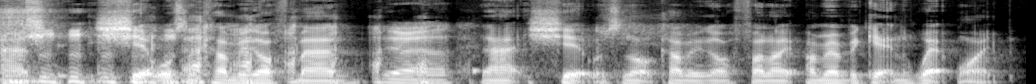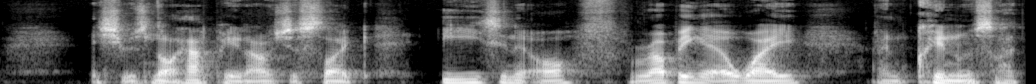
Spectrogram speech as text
and shit wasn't coming off, man. Yeah. That shit was not coming off, and I, I remember getting a wet wipe, and she was not happy, and I was just like easing it off, rubbing it away. And Quinn was like,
